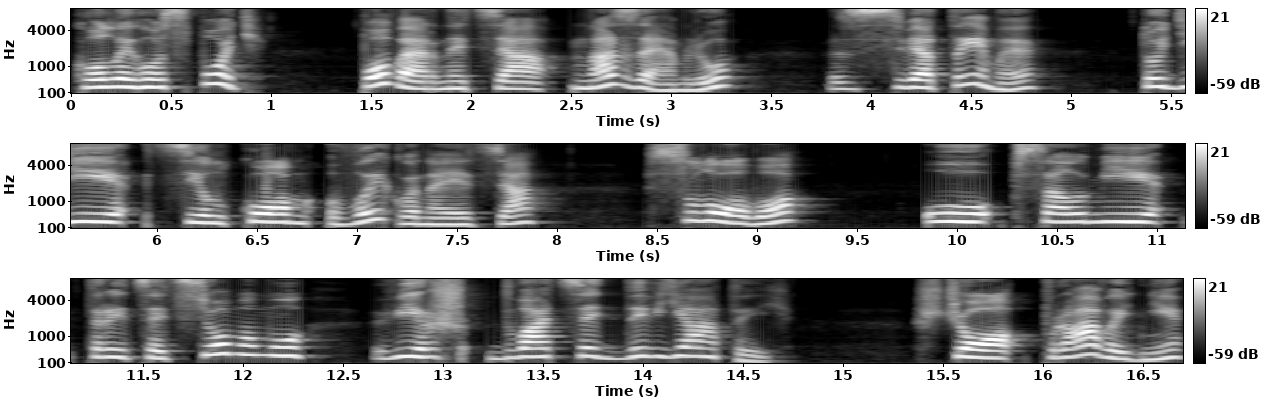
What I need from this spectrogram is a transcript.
Коли Господь повернеться на землю з святими, тоді цілком виконається слово у Псалмі 37, вірш 29, що праведні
